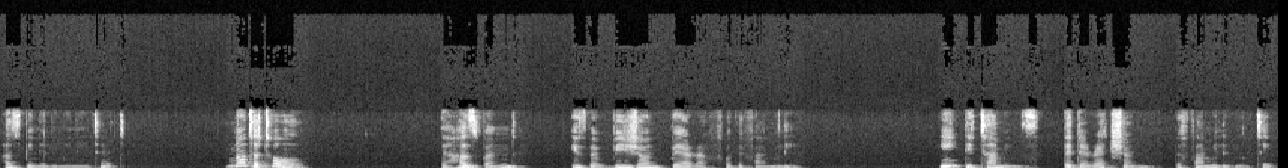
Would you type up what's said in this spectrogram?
has been eliminated? Not at all. The husband is the vision bearer for the family. He determines the direction the family will take.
